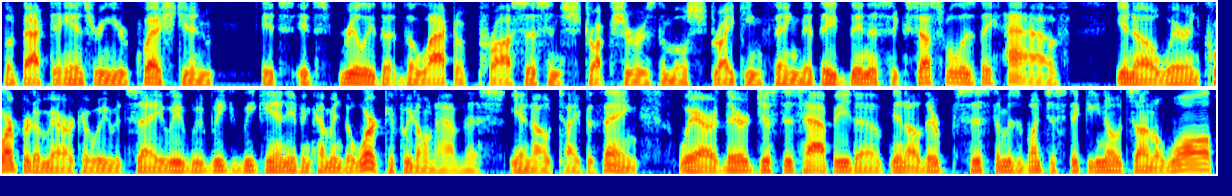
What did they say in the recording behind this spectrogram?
But back to answering your question it's it's really the the lack of process and structure is the most striking thing that they've been as successful as they have you know where in corporate america we would say we we we we can't even come into work if we don't have this you know type of thing where they're just as happy to you know their system is a bunch of sticky notes on a wall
